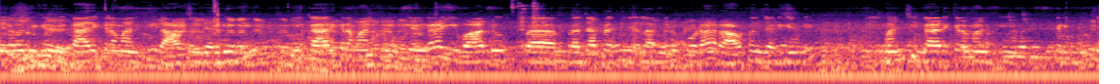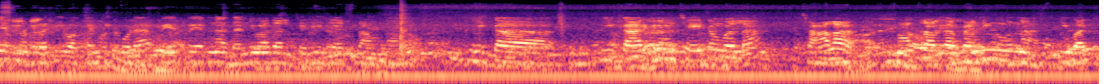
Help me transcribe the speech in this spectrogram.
ఈరోజు ఈ కార్యక్రమానికి రావడం జరిగింది. ఈ కార్యక్రమానికి ముఖ్యంగా ఈ వార్డు ప్ర- ప్రజాప్రతినిధులందరూ కూడా రావటం జరిగింది. ఈ మంచి కార్యక్రమానికి ఇక్కడికి చేసిన ప్రతి ఒక్కరికి కూడా పేరు పేరున ధన్యవాదాలు తెలియజేస్తా ఉన్నాను. ఇక ఈ కార్యక్రమం చేయటం వల్ల చాలా సంవత్సరాలుగా పెండింగ్ ఉన్న ఈ వర్క్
